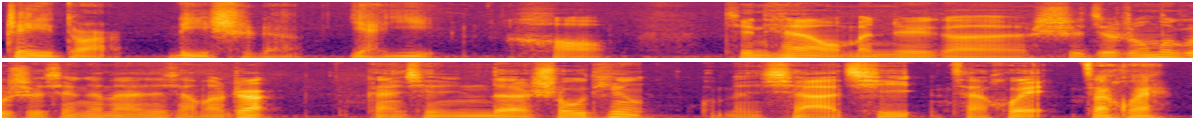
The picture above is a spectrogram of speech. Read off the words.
这一段历史的演绎。好，今天我们这个史记中的故事先跟大家讲到这儿，感谢您的收听，我们下期再会。再会。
